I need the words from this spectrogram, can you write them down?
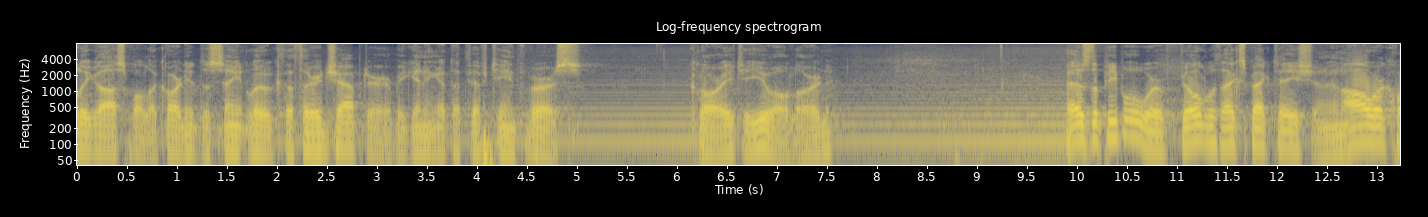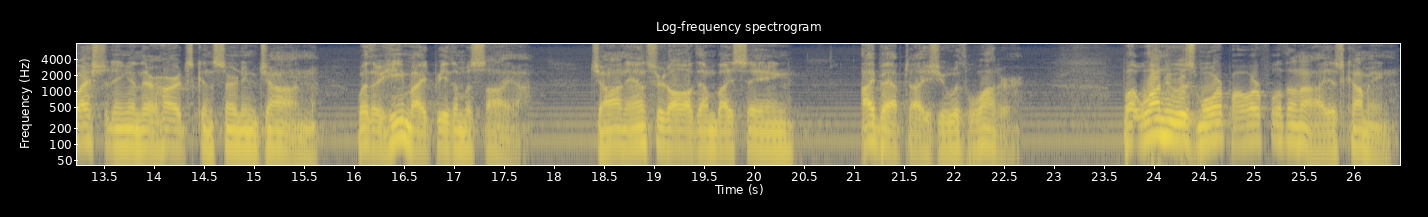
Holy Gospel according to St. Luke, the third chapter, beginning at the 15th verse. Glory to you, O Lord. As the people were filled with expectation, and all were questioning in their hearts concerning John, whether he might be the Messiah, John answered all of them by saying, I baptize you with water, but one who is more powerful than I is coming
